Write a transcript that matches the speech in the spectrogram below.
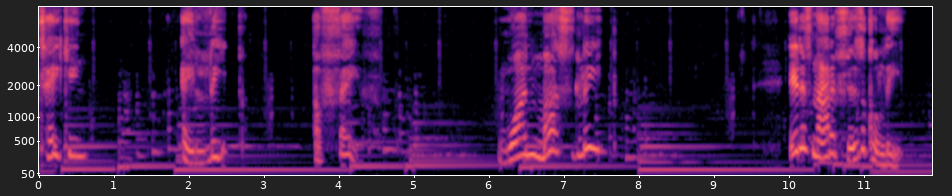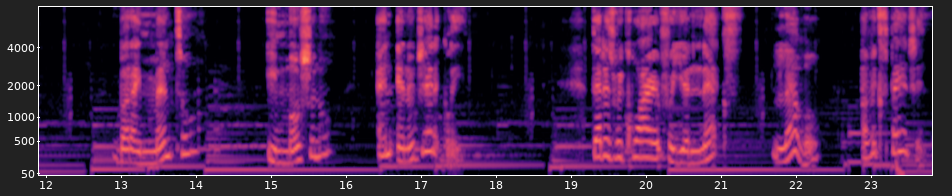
taking a leap of faith. One must leap. It is not a physical leap, but a mental, emotional, and energetic leap that is required for your next level of expansion.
